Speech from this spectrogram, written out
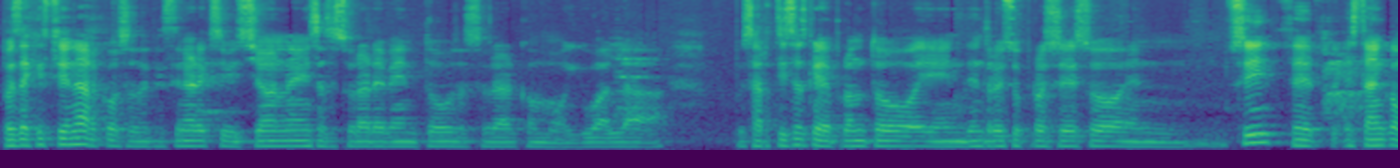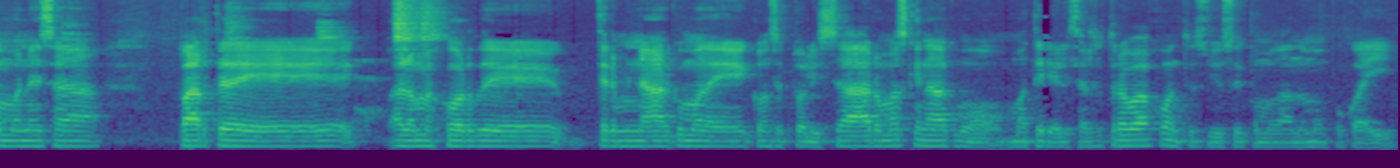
pues, de gestionar cosas, de gestionar exhibiciones, asesorar eventos, asesorar como igual a, pues, artistas que de pronto en, dentro de su proceso, en, sí, se- están como en esa parte de a lo mejor de terminar como de conceptualizar o más que nada como materializar su trabajo. Entonces yo estoy como dándome un poco ahí.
